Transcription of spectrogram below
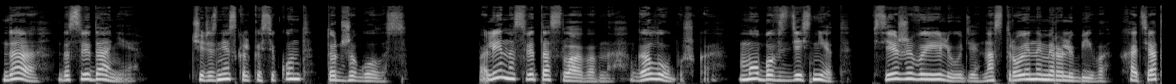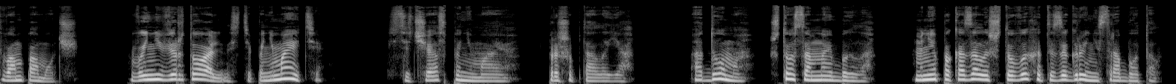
Да, до свидания. Через несколько секунд тот же голос. Полина Святославовна, голубушка, мобов здесь нет. Все живые люди, настроены миролюбиво, хотят вам помочь. Вы не в виртуальности, понимаете? Сейчас понимаю, прошептала я. А дома что со мной было? Мне показалось, что выход из игры не сработал,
